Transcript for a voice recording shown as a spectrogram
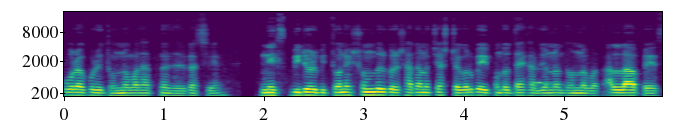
পুরোপুরি ধন্যবাদ আপনাদের কাছে। নেক্সট ভিডিওর ভিত্তি অনেক সুন্দর করে সাজানোর চেষ্টা করব, এই পর্যন্ত দেখার জন্য ধন্যবাদ। আল্লাহ হাফেজ।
